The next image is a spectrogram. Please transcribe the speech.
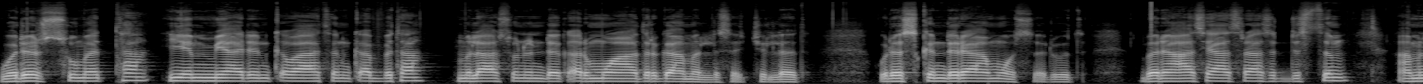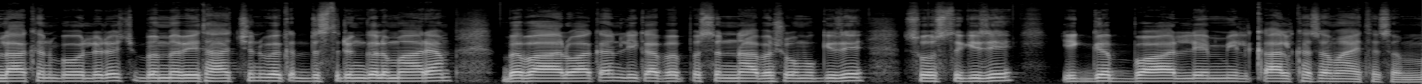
ወደ እርሱ መጥታ የሚያድን ቅባትን ቀብታ ምላሱን እንደ ቀድሞ አድርጋ መለሰችለት። ወደ እስክንድሪያም ወሰዱት። በነሐሴ 16ም አምላክን በወለደች በእመቤታችን በቅድስት ድንግል ማርያም በበዓሏ ቀን ሊቀ በሾሙ ጊዜ ሦስት ጊዜ ይገባዋል የሚል ቃል ከሰማይ ተሰማ።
